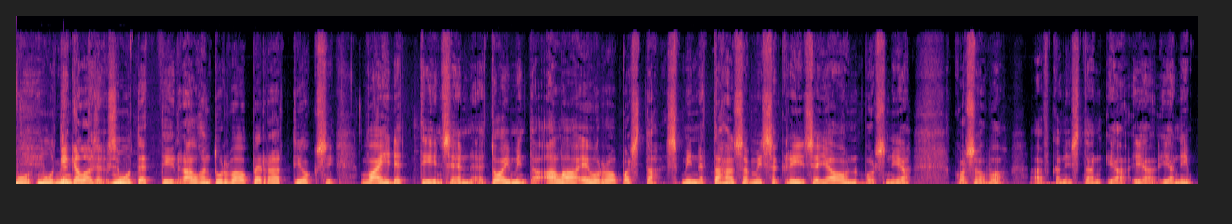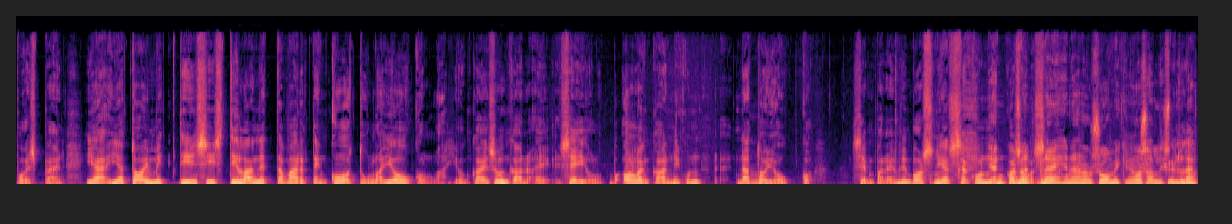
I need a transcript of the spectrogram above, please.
Mu- muutet- Minkälaiseksi? Muutettiin rauhanturvaoperaatioksi, vaihdettiin sen toiminta-ala Euroopasta minne tahansa, missä kriisejä on, Bosnia, Kosovo, Afganistan ja, ja, ja niin poispäin. Ja, ja toimittiin siis tilannetta varten kootulla joukolla, jonka ei suinkaan, se ei ollut ollenkaan niin kuin NATO-joukko, sen paremmin Bosniassa kuin ja Kosovossa. Näihinhän on Suomikin osallistunut, Kyllä.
